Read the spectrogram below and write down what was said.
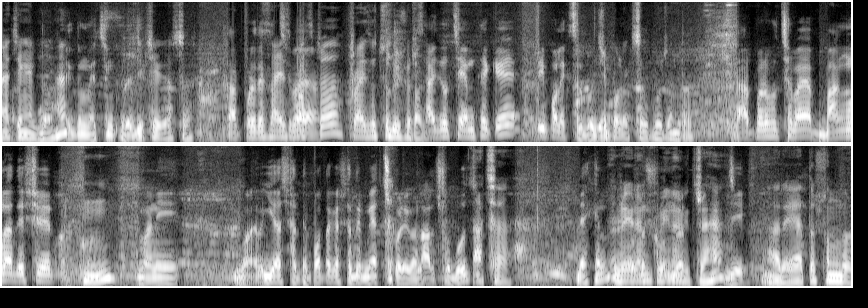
ম্যাচিং একদম হ্যাঁ? একদম ম্যাচিং করে দিই। ঠিক আছে। তারপরে দেখাচ্ছি ভাই পাঁচটা প্রাইস হচ্ছে দুইশো টাকা। সাইজ হচ্ছে এম থেকে ট্রিপল এক্সেল পর্যন্ত। ট্রিপল এক্সেল পর্যন্ত। তারপরে হচ্ছে ভাইয়া বাংলাদেশের মানে ইয়ার সাথে পতাকার সাথে ম্যাচ করে গেল লাল সবুজ। আচ্ছা। দেখেন রেড এন্ড। গ্রিনের ভিতরে হ্যাঁ? জি। আরে এত সুন্দর।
